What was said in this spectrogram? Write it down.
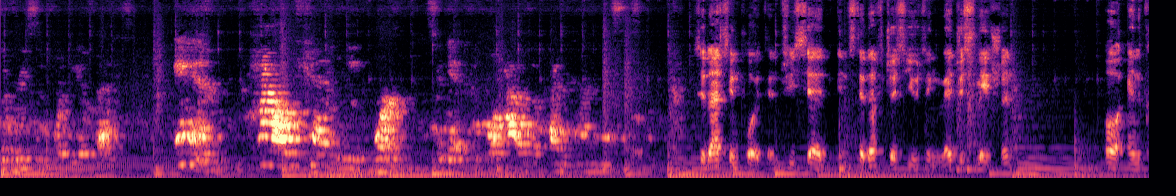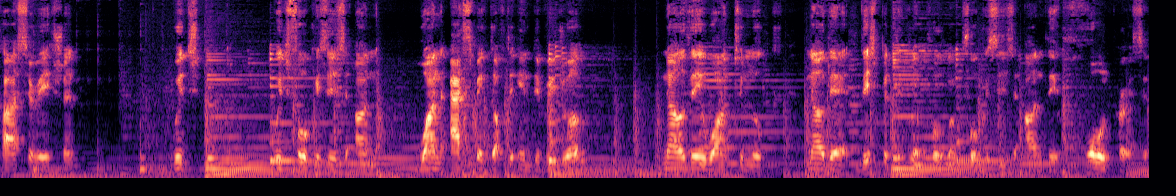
the reason for the offense and how can we work to get people out of the and system. So that's important. She said instead of just using legislation or incarceration, which which focuses on one aspect of the individual, now they want to look. Now this particular program focuses on the whole person,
